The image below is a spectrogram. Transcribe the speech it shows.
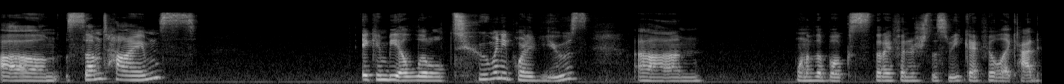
Um, sometimes it can be a little too many point of views. Um, one of the books that I finished this week I feel like had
